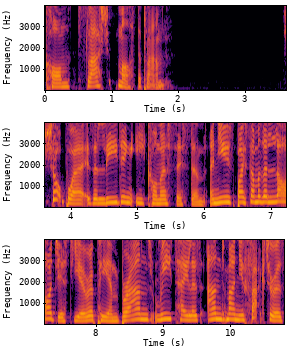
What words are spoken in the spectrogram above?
com slash masterplan. Shopware is a leading e commerce system and used by some of the largest European brands, retailers, and manufacturers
